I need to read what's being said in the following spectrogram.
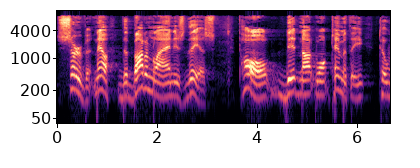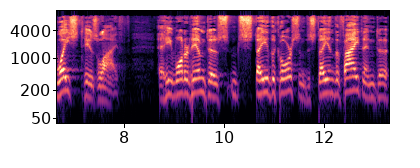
servant. Now, the bottom line is this. Paul did not want Timothy to waste his life. Uh, he wanted him to stay the course and to stay in the fight and to,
